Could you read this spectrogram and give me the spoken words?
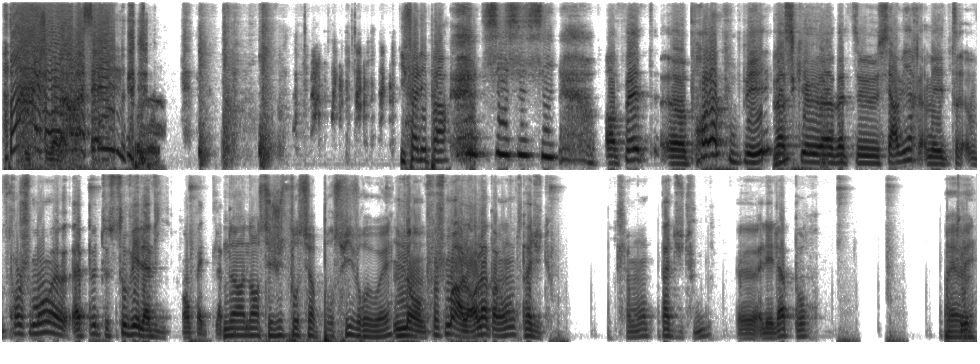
Ah, j'en ai ramassé une Il fallait pas. si, si, si. En fait, euh, prends la poupée parce que elle va te servir, mais franchement, euh, elle peut te sauver la vie, en fait. Non, non, c'est juste pour se faire poursuivre, ouais. Non, franchement, alors là, par contre, pas du tout. Clairement, pas du tout. Euh, elle est là pour Ouais, te ouais.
